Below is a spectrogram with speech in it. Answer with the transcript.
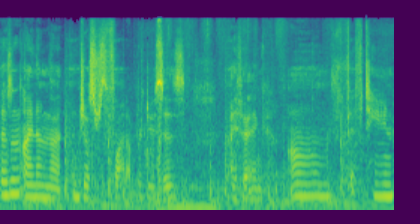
There's an item that just flat out produces, I think. Um, 15.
